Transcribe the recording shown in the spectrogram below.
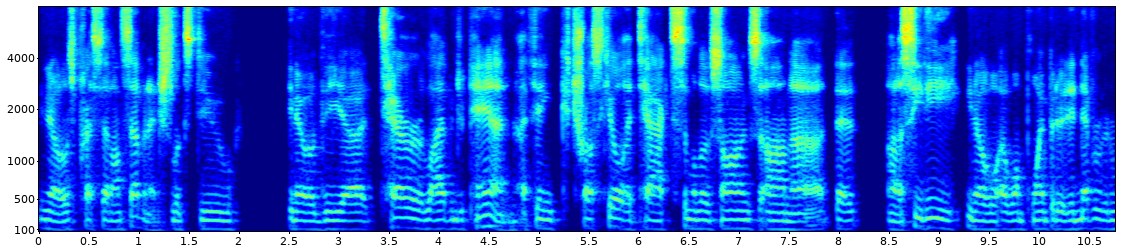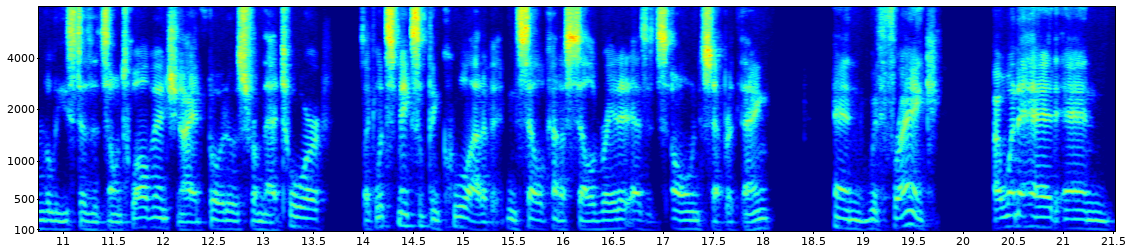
you know let's press that on seven inch. Let's do you know, the uh, Terror live in Japan. I think Trustkill had tacked some of those songs on uh, that on a CD, you know, at one point, but it had never been released as its own 12 inch. And I had photos from that tour. It's like, let's make something cool out of it and sell, kind of celebrate it as its own separate thing. And with Frank, I went ahead and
